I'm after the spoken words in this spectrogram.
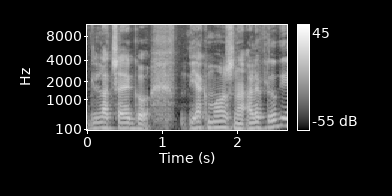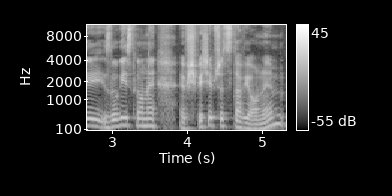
dlaczego, jak można, ale w drugiej, z drugiej strony w świecie przedstawionym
